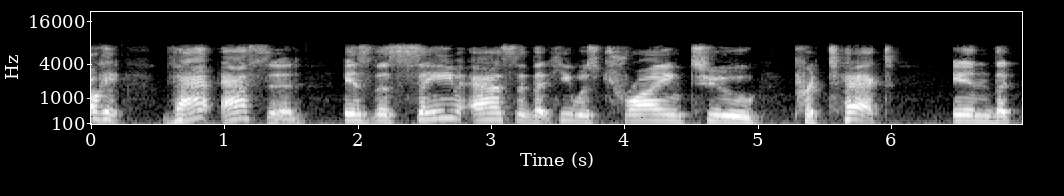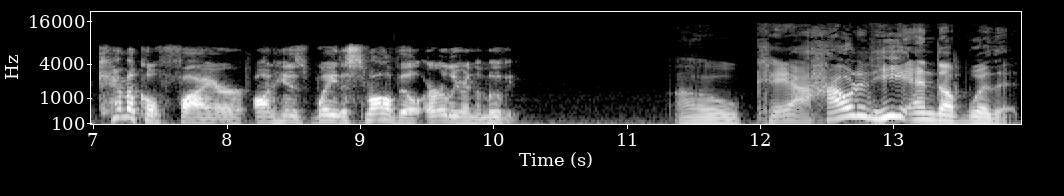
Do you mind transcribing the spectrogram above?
Okay, that acid is the same acid that he was trying to protect in the chemical fire on his way to Smallville earlier in the movie. Okay, how did he end up with it?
